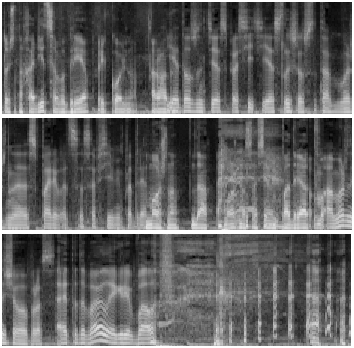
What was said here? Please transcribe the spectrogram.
То есть находиться в игре прикольно, радует. Я должен тебя спросить, я слышал, что там можно спариваться со всеми подряд. Можно, да, можно со всеми подряд. А можно еще вопрос? А Это добавило игре баллов?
